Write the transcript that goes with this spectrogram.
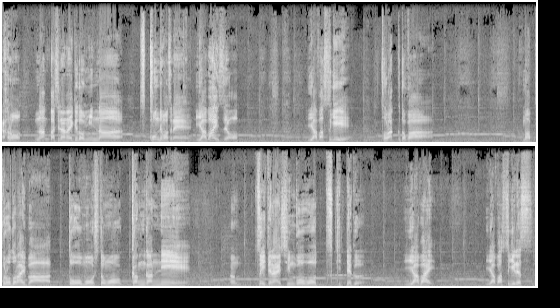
あの、なんか知らないけどみんな突っ込んでますね。やばいっすよ。やばすぎ。トラックとか、まあ、プロドライバーと思う人もガンガンに、ついてない信号を突っ切っていく。やばい。やばすぎです。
